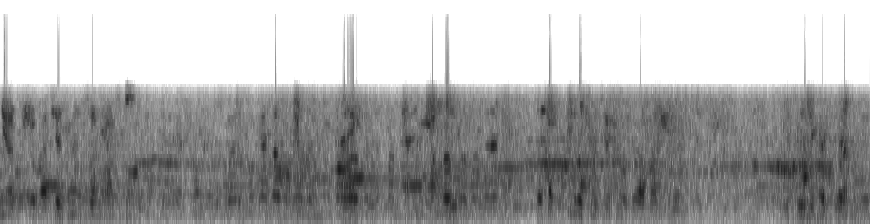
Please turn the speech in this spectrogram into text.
Nie odczuwacie zmęczenia po bo wiadomo, nawet mimo, że te stacje są dozowane, to obrócę też mogła was zmęczyć. Jeżeli chodzi o mnie,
